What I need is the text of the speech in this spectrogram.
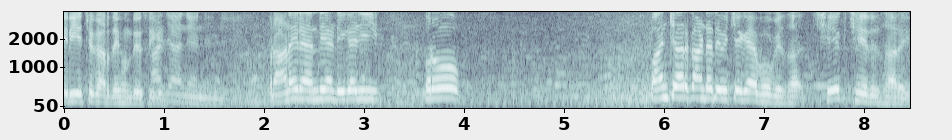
ਏਰੀਆ 'ਚ ਕਰਦੇ ਹੁੰਦੇ ਸੀਗੇ। ਹਾਂਜੀ ਹਾਂਜੀ ਹਾਂਜੀ ਹਾਂਜੀ। ਪੁਰਾਣੇ ਰਹਿੰਦੇ ਆ ਠੀਕ ਹੈ ਜੀ। ਪਰ ਉਹ ਪੰਜ ਚਾਰ ਘੰਟੇ ਦੇ ਵਿੱਚ ਗਾਇਬ ਹੋ ਗਏ ਸਾ 6 6 ਦੇ ਸਾਰੇ।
